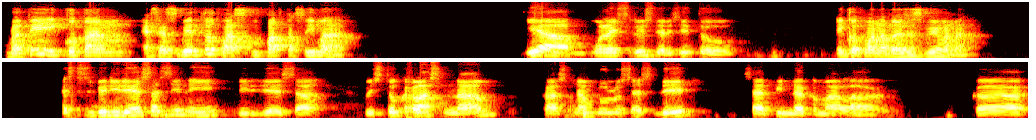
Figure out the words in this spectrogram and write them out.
berarti ikutan SSB itu kelas 4, kelas 5? Iya, mulai serius dari situ. Ikut mana tuh SSB mana? SSB di desa sini, di desa. Habis itu kelas 6, kelas 6 lulus SD, saya pindah ke Malang. Ke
